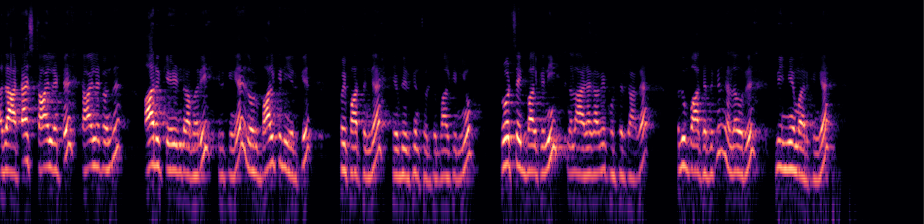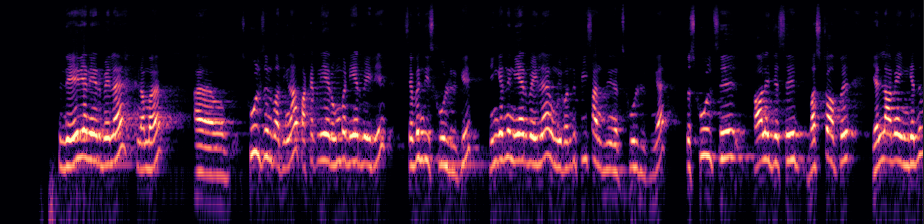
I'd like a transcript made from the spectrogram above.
அது அட்டாச் டாய்லெட்டு டாய்லெட் வந்து ஆறுக்கு ஏழுன்ற மாதிரி இருக்குங்க. இதில் ஒரு பால்கனி இருக்குது போய் பார்த்துங்க எப்படி இருக்குன்னு சொல்லிட்டு பால்கனியும் ரோட் சைட் பால்கனி நல்லா அழகாகவே கொடுத்துருக்காங்க. அதுவும் பார்க்கறதுக்கு நல்ல ஒரு ப்ரீமியமாக இருக்குங்க. இந்த ஏரியா நியர்பையில் நம்ம ஸ்கூல்ஸ்னு பார்த்தீங்கன்னா பக்கத்துலேயே ரொம்ப நியர்பைலேயே செவந்தி ஸ்கூல் இருக்குது இங்கேருந்து நியர்பையில் உங்களுக்கு வந்து பீசான் ஸ்கூல் இருக்குங்க. So schools colleges bus stop எல்லாமே இங்கேருந்து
